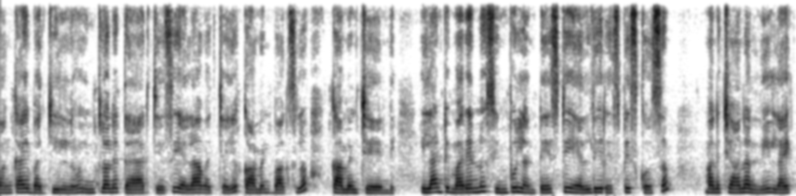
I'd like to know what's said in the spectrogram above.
వంకాయ బజ్జీలను ఇంట్లోనే తయారు చేసి ఎలా వచ్చాయో కామెంట్ బాక్స్లో కామెంట్ చేయండి. ఇలాంటి మరెన్నో simple and tasty healthy recipes కోసం మన ఛానల్ని లైక్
